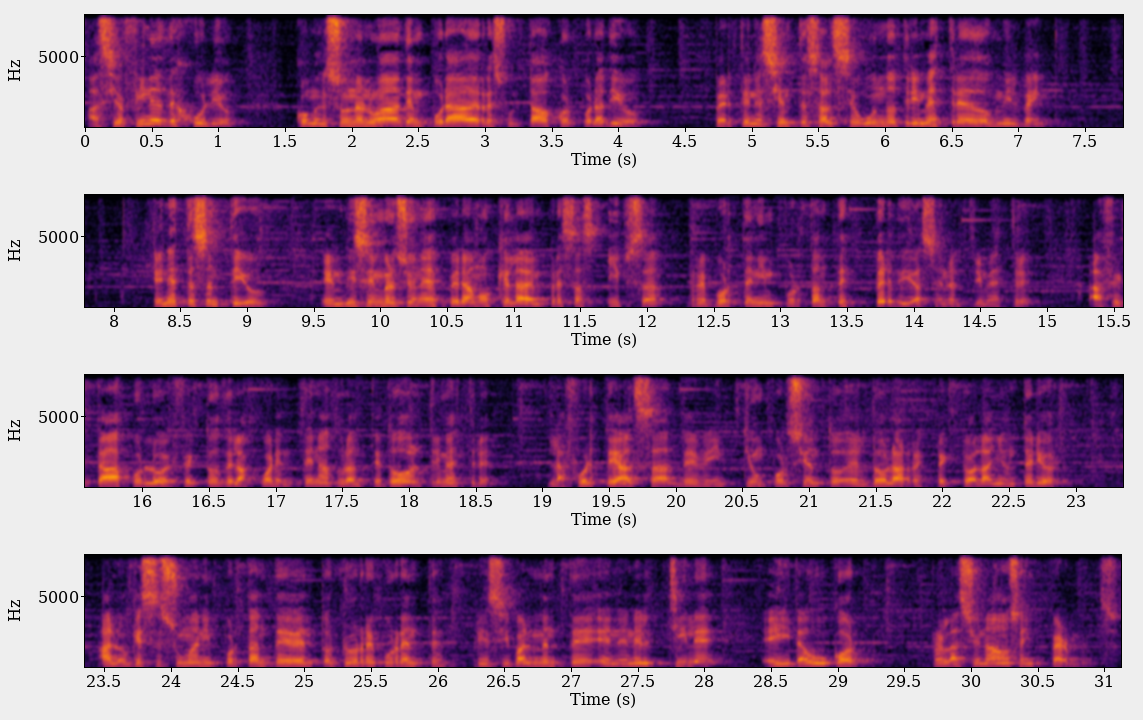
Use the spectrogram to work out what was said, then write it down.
Hacia fines de julio comenzó una nueva temporada de resultados corporativos pertenecientes al segundo trimestre de 2020. En este sentido, en Visa Inversiones esperamos que las empresas IPSA reporten importantes pérdidas en el trimestre, afectadas por los efectos de las cuarentenas durante todo el trimestre, la fuerte alza de 21% del dólar respecto al año anterior, a lo que se suman importantes eventos no recurrentes, principalmente en Enel Chile e Itaú Corp, relacionados a impairments.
